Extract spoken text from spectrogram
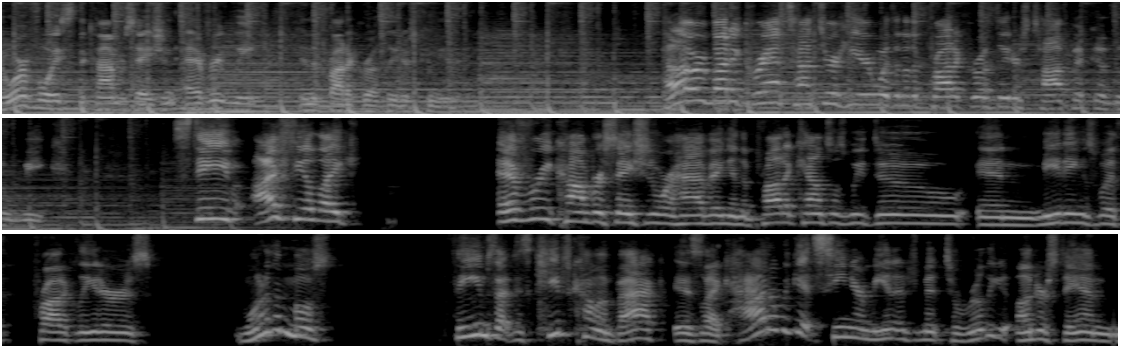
your voice to the conversation every week in the Product Growth Leaders community. Hello, everybody. Grant Hunter here with another Product Growth Leaders topic of the week. Steve, I feel like every conversation we're having in the product councils we do, in meetings with product leaders, one of the most themes that just keeps coming back is like, how do we get senior management to really understand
